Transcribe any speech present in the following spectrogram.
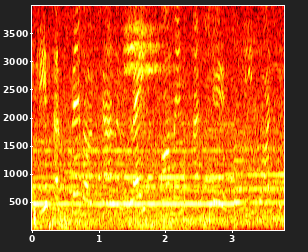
Please subscribe our channel, like, comment, and share. Please watch it.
